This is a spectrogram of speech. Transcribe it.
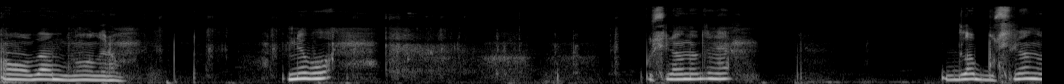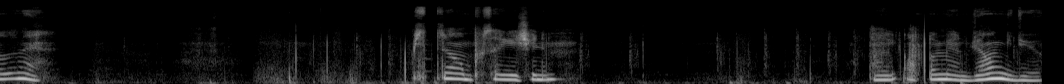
Aa ben bunu alırım. Ne bu? Bu silahın adı ne? La bu silahın adı ne? Biz Trumps'a geçelim. Ay atlamayalım. Can gidiyor.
